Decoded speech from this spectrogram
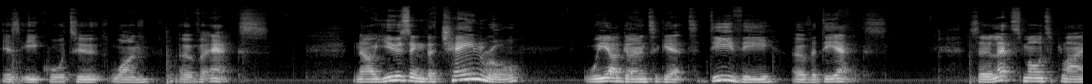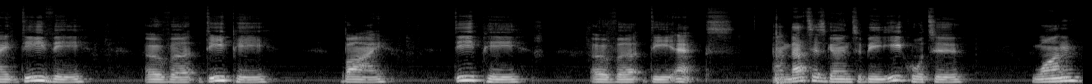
is equal to 1 over x. Now using the chain rule, we are going to get dv over dx. So let's multiply dv over dp by dp over dx. And that is going to be equal to 1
